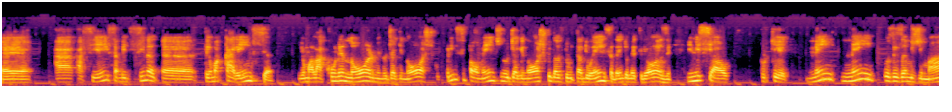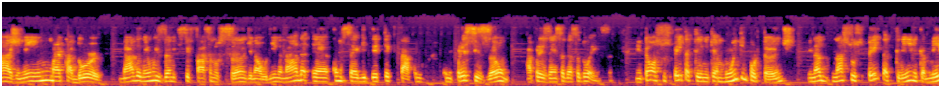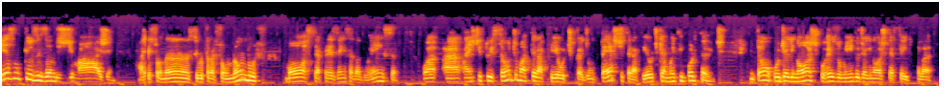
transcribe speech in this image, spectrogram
É, a, a, ciência, a medicina é, tem uma carência e uma lacuna enorme no diagnóstico, principalmente no diagnóstico da, da doença, da endometriose inicial, porque nem, nem os exames de imagem, nenhum marcador, nada, nenhum exame que se faça no sangue, na urina, nada é, consegue detectar com, com precisão a presença dessa doença. Então, a suspeita clínica é muito importante, e na, na suspeita clínica, mesmo que os exames de imagem, a ressonância, o ultrassom não nos mostre a presença da doença, a, a, instituição de uma terapêutica, de um teste terapêutico é muito importante. Então, o diagnóstico, resumindo, o diagnóstico é feito pela,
